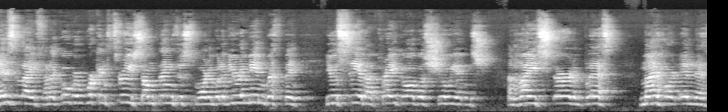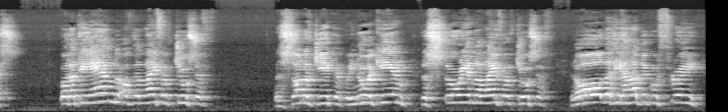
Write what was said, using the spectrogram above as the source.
his life, and I go, we're working through some things this morning, but if you remain with me, you'll see it. I pray God will show you and, and how He stirred and blessed my heart in this. But at the end of the life of Joseph, the son of Jacob, we know again the story in the life of Joseph and all that he had to go through.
